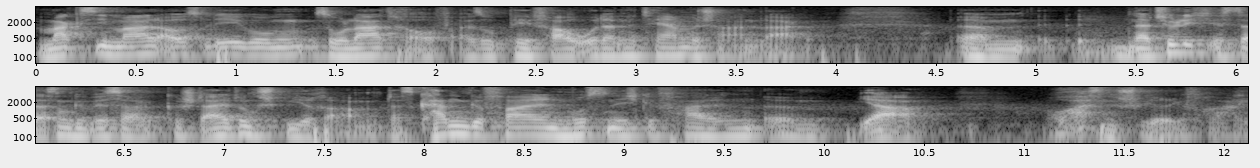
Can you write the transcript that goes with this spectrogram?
Maximalauslegung Solar drauf, also PV oder eine thermische Anlage. Ähm, natürlich ist das ein gewisser Gestaltungsspielrahmen. Das kann gefallen, muss nicht gefallen. Ähm, ja, das ist eine schwierige Frage.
